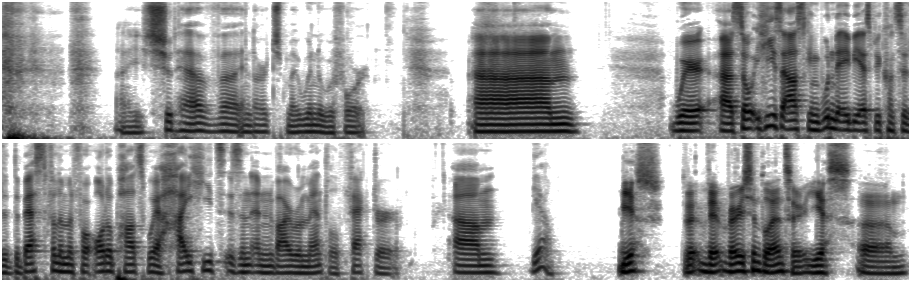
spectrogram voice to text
I should have uh, enlarged my window before. Um, where uh, so he's asking, wouldn't ABS be considered the best filament for auto parts where high heats is an environmental factor? Um, yeah, Yes. V- very simple answer. Yes. Um,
